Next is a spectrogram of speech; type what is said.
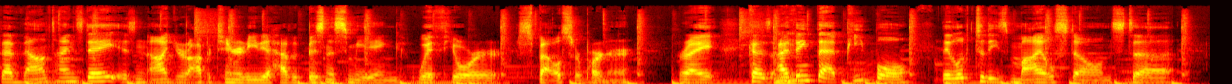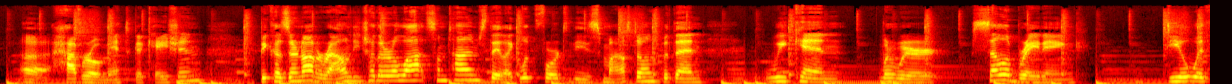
that Valentine's Day is not your opportunity to have a business meeting with your spouse or partner, right? Because I think that people they look to these milestones to uh, have a romantic occasion because they're not around each other a lot. Sometimes they like look forward to these milestones, but then we can when we're celebrating deal with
